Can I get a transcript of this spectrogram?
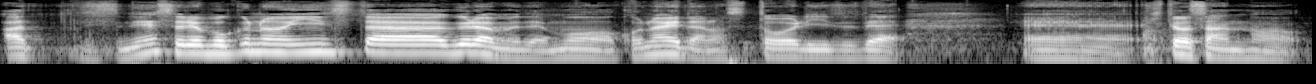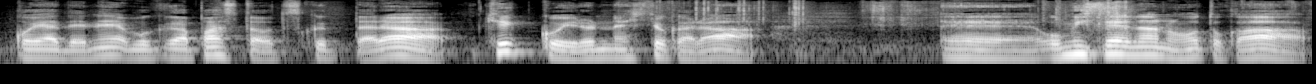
あってですねそれ僕のインスタグラムでもこの間のストーリーズで、えー、人さんの小屋でね僕がパスタを作ったら結構いろんな人から「えーお店なの?」とか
